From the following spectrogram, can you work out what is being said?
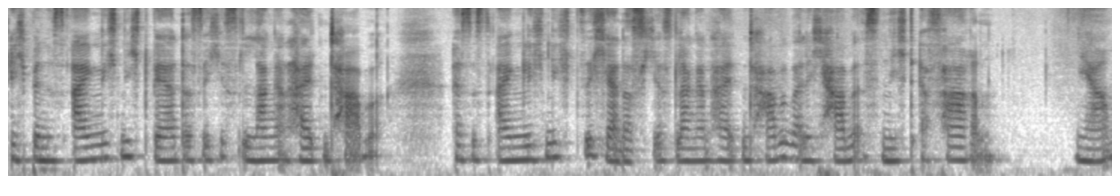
Ich bin es eigentlich nicht wert, dass ich es langanhaltend habe. Es ist eigentlich nicht sicher, dass ich es langanhaltend habe, weil ich habe es nicht erfahren. Ja?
